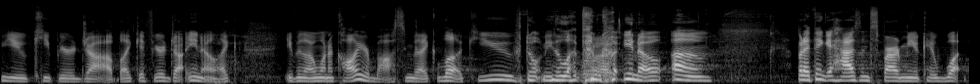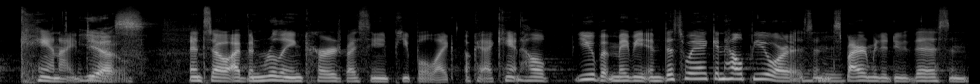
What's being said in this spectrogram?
you keep your job. Like, if your job, you know, like, even though I want to call your boss and be like, look, you don't need to let them Right. go, you know. Um, but I think it has inspired me, okay, what can I do? Yes. And so I've been really encouraged by seeing people like, okay, I can't help you, but maybe in this way I can help you, or it's Mm-hmm. inspired me to do this. And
